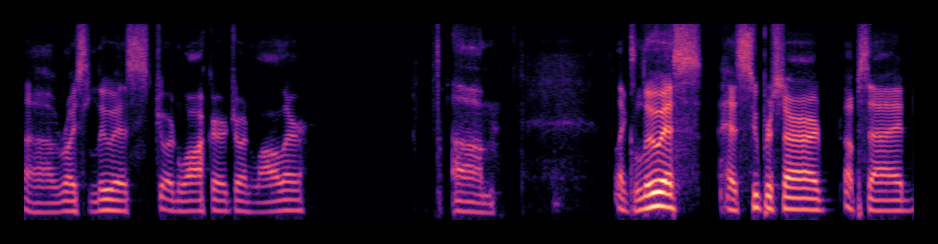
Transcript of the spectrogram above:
uh, Royce Lewis, Jordan Walker, Jordan Lawlar. Um, like Lewis has superstar upside,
